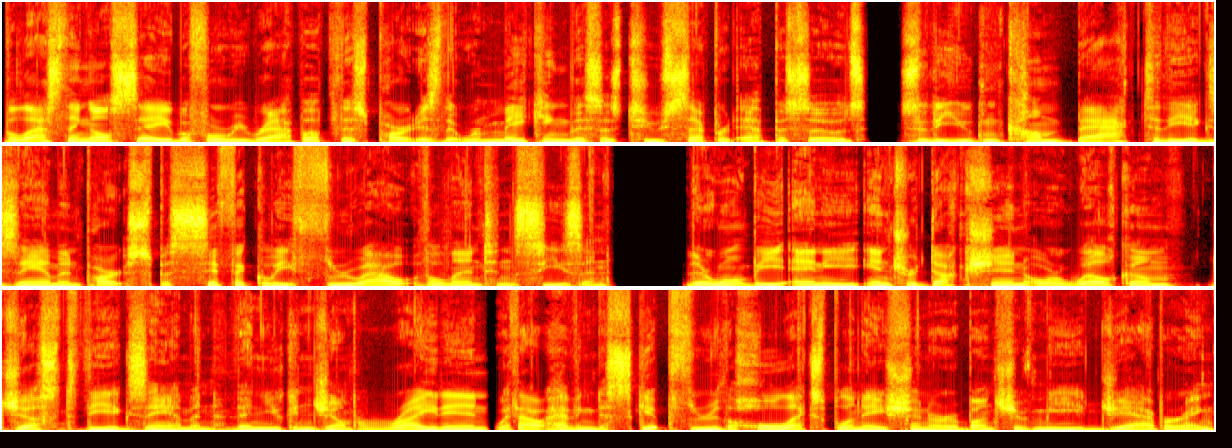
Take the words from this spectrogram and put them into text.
The last thing I'll say before we wrap up this part is that we're making this as two separate episodes so that you can come back to the examen part specifically throughout the Lenten season. There won't be any introduction or welcome, just the examen. Then you can jump right in without having to skip through the whole explanation or a bunch of me jabbering.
